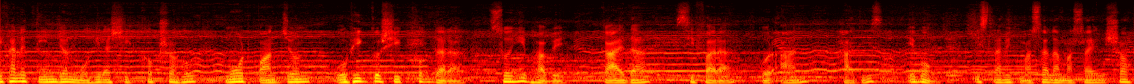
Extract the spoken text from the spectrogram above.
এখানে তিনজন মহিলা শিক্ষক সহ মোট পাঁচজন অভিজ্ঞ শিক্ষক দ্বারা সহিভাবে কায়দা, সিফারা, কোরআন, হাদিস এবং ইসলামিক মাসালা, মাসাইল সহ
